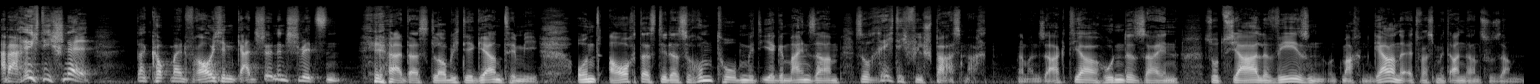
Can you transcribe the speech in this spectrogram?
aber richtig schnell. Da kommt mein Frauchen ganz schön ins Schwitzen. Ja, das glaube ich dir gern, Timmy. Und auch, dass dir das Rumtoben mit ihr gemeinsam so richtig viel Spaß macht. Na, man sagt ja, Hunde seien soziale Wesen und machen gerne etwas mit anderen zusammen.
